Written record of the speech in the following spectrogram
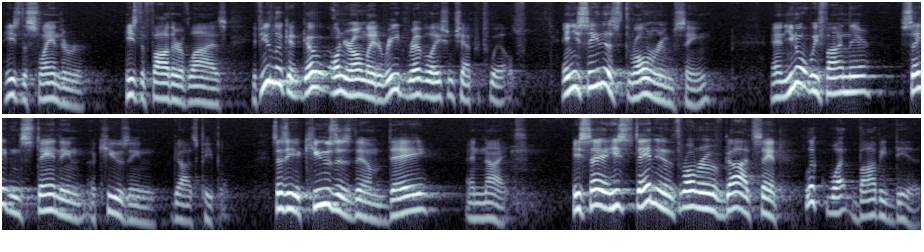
he's the slanderer, he's the father of lies. If you look at, go on your own later, read Revelation chapter 12, and you see this throne room scene, and you know what we find there? Satan standing accusing God's people. It says he accuses them day and night. He's saying he's standing in the throne room of God saying, Look what Bobby did.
